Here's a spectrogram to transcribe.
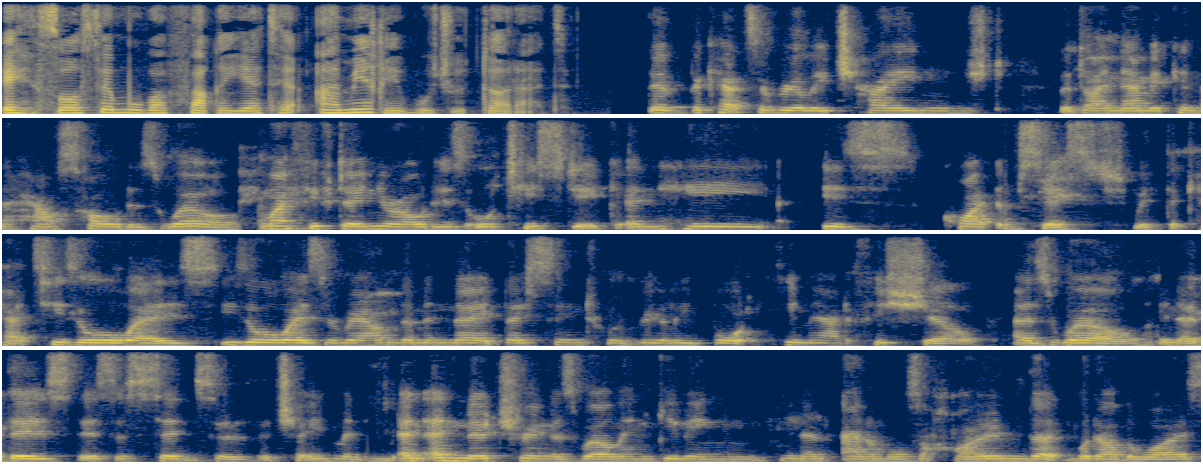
احساس موفقیت عمیقی وجود دارد. The, the dynamic in the household as well. My 15 year old is autistic and he is quite obsessed with the cats. He's always he's always around them, and they they seem to have really brought him out of his shell as well. You know, there's there's a sense of achievement and, and nurturing as well in giving you know animals a home that would otherwise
